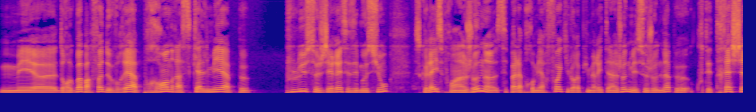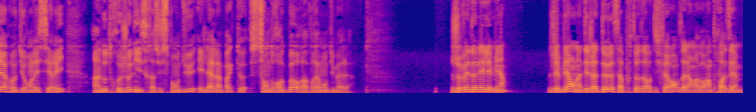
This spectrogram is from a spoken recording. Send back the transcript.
Mais euh, Drogba, parfois, devrait apprendre à se calmer, un peu plus gérer ses émotions. Parce que là, il se prend un jaune. C'est pas la première fois qu'il aurait pu mériter un jaune, mais ce jaune-là peut coûter très cher euh, durant les séries. Un autre jaune, il sera suspendu. Et là, l'impact sans Drogba aura vraiment du mal. Je vais donner les miens. J'aime bien, on a déjà deux saputo d'or différents, vous allez en avoir un troisième.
